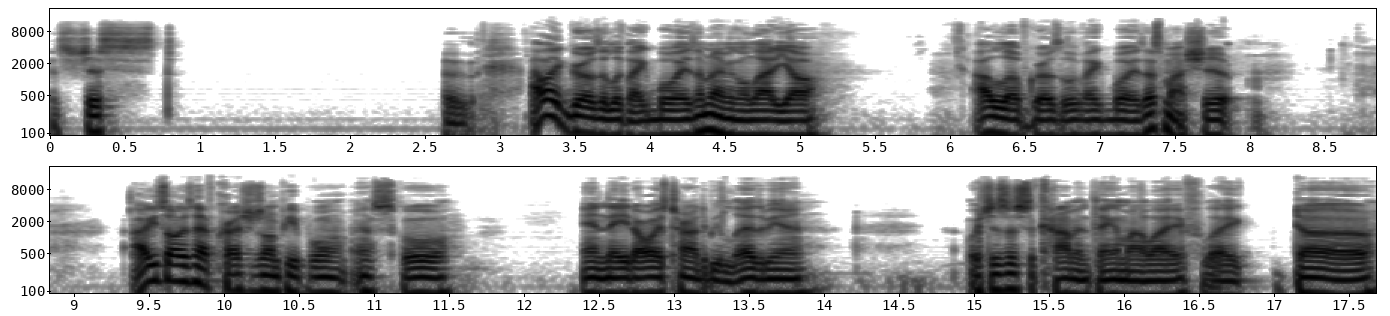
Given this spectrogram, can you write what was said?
it's just. Uh, I like girls that look like boys. I'm not even gonna lie to y'all. I love girls that look like boys. That's my shit. I used to always have crushes on people in school, and they'd always turn out to be lesbian, which is just a common thing in my life. Like, duh.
